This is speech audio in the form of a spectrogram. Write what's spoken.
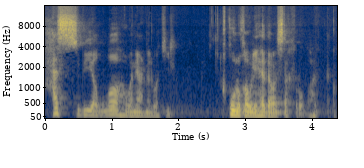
حسبي الله ونعم الوكيل. أقول قولي هذا وأستغفر الله لكم.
